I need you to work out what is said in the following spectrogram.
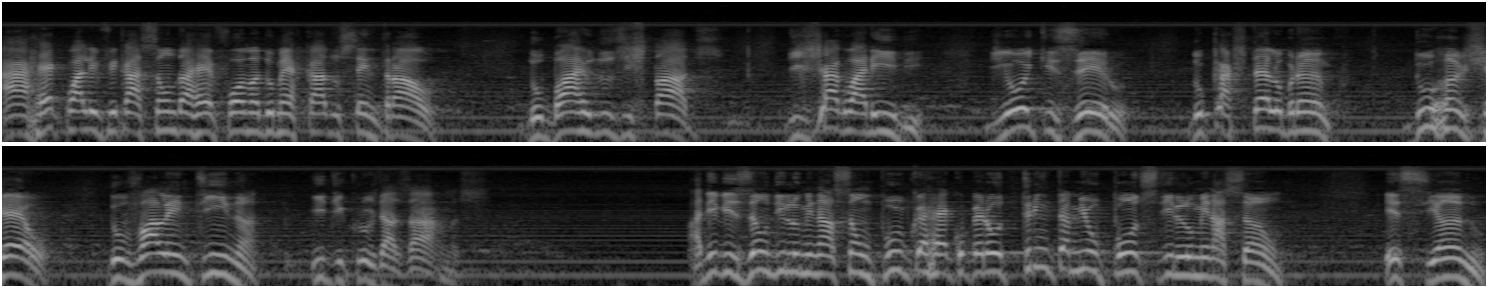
à requalificação da reforma do mercado central, do bairro dos Estados, de Jaguaribe, de Oitizeiro, do Castelo Branco, do Rangel, do Valentina e de Cruz das Armas. A divisão de iluminação pública recuperou 30 mil pontos de iluminação. Esse ano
